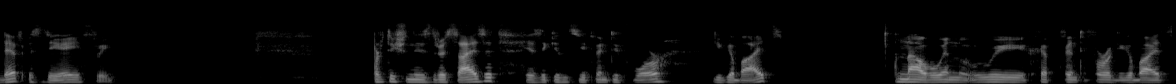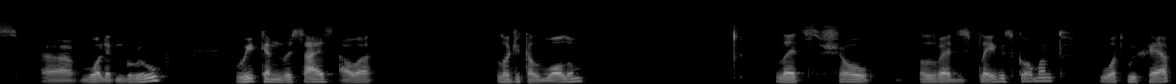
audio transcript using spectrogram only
dev SDA 3 partition is resized as you can see 24 gigabytes. Now when we have 24 gigabytes uh, volume group we can resize our logical volume. Let's show LV display with command what we have.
